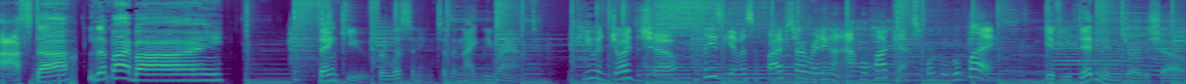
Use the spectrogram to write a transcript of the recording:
hasta la bye bye. Thank you for listening to the nightly rant. If you enjoyed the show, please give us a five star rating on Apple Podcasts or Google Play. If you didn't enjoy the show,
